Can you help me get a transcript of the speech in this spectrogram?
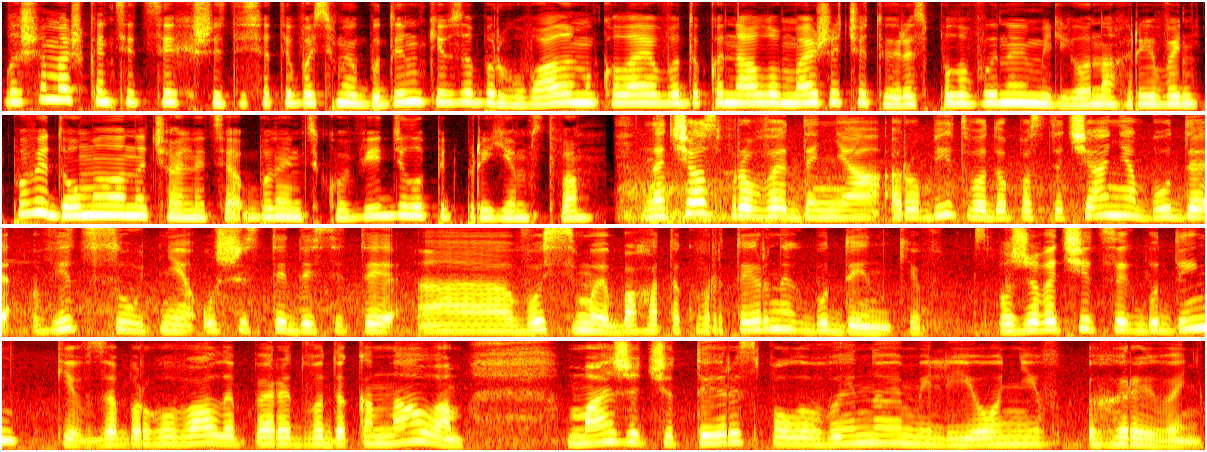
Лише мешканці цих 68 будинків заборгували Миколаївводоканалу майже 4,5 мільйона гривень, повідомила начальниця Боненського відділу підприємства. На час проведення робіт водопостачання буде відсутнє у 68 багатоквартирних будинків. Споживачі цих будинків заборгували перед водоканалом майже 4,5 мільйонів гривень.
